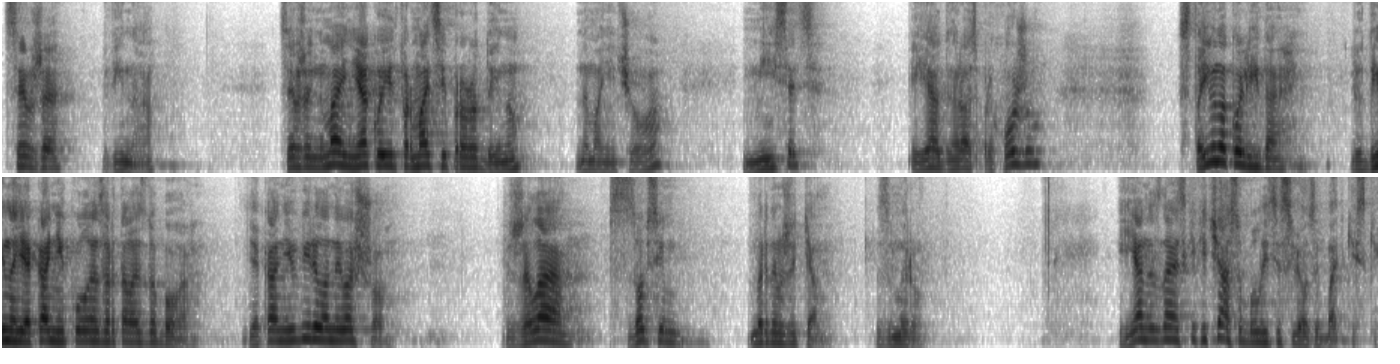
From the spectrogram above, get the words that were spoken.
Це вже війна. Це вже немає ніякої інформації про родину, немає нічого. Місяць. І я один раз приходжу, стаю на коліна. Людина, яка ніколи не зверталась до Бога, яка не вірила ні во що, жила зовсім мирним життям з миру. І я не знаю, скільки часу були ці сльози батьківські.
